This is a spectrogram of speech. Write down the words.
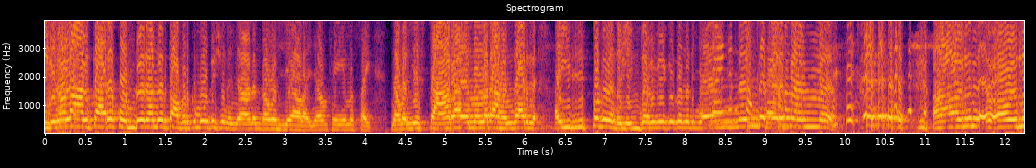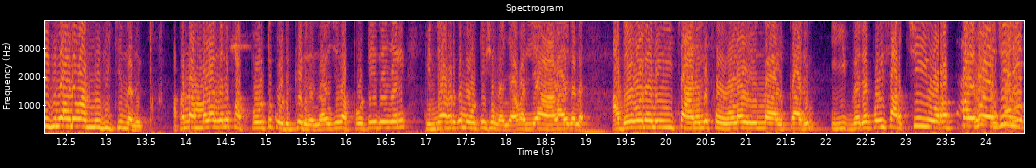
ഇങ്ങനെയുള്ള ആൾക്കാരെ കൊണ്ടുവരാൻ നേരത്ത് അവർക്ക് മോട്ടിവേഷൻ ഞാൻ എന്താ വലിയ ആളായി ഞാൻ ഫേമസ് ആയി ഞാൻ വലിയ സ്റ്റാർ ആയി എന്നുള്ള ഒരു അഹങ്കാരത്തിൽ ആ ഇരിപ്പൊക്കെ കണ്ടില്ല? ഇന്റർവ്യൂ ഒക്കെ കണ്ടിട്ട് ഞാൻ എന്റെ ഒരു പെണ്ണ് ആ ഒരു ഇതിലാണ് വന്നിരിക്കുന്നത്. അപ്പൊ നമ്മൾ അങ്ങനെ സപ്പോർട്ട് കൊടുക്കരുത്. എന്താണെന്ന് വെച്ചാൽ സപ്പോർട്ട് ചെയ്ത് കഴിഞ്ഞാൽ പിന്നെ അവർക്ക് മോട്ടിവേഷൻ ഉണ്ട് ഞാൻ വലിയ ആളായതുകൊണ്ട്. അതേപോലെ തന്നെ ഈ ചാനൽ ഫോളോ ചെയ്യുന്ന ആൾക്കാരും ഈ ഇവരെ പോയി സെർച്ച് ചെയ്യും. ഉറപ്പായിട്ട് സെർച്ച് ചെയ്യും.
